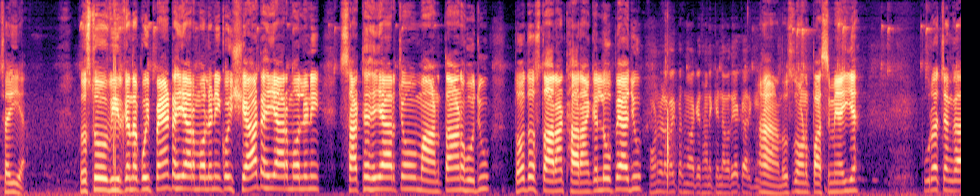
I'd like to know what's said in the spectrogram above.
ਸਹੀ ਆ। ਦੋਸਤੋ ਵੀਰ ਕਹਿੰਦਾ ਕੋਈ 65000 ਮੁੱਲ ਨਹੀਂ ਕੋਈ 66000 ਮੁੱਲ ਨਹੀਂ 60000 ਚੋਂ ਮਾਨਤਾਨ ਹੋ ਜੂ। ਦੁੱਧ 17 18 ਕਿਲੋ ਪਿਆ ਜੂ। ਹੁਣ ਵੇਲਾ ਬਾਈ ਪਸਮਾ ਕੇ ਥਾਣੇ ਕਿੰਨਾ ਵਧੀਆ ਕਰ ਗਈ। ਹਾਂ ਦੋਸਤੋ ਹੁਣ ਪਾਸਵੇਂ ਆਈ ਹੈ ਪੂਰਾ ਚੰਗਾ।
